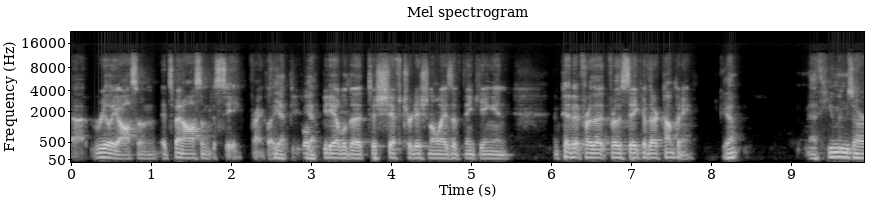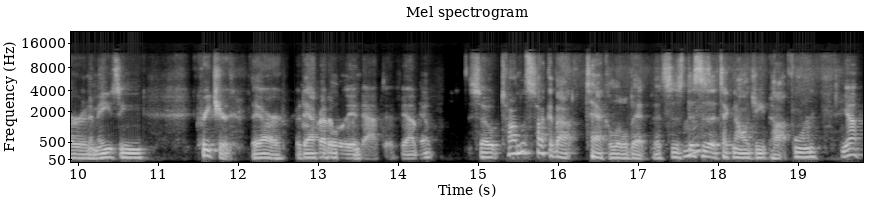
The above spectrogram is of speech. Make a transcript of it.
uh, really awesome. It's been awesome to see, frankly, yeah, people yeah. be able to to shift traditional ways of thinking and, and pivot for the for the sake of their company. Yeah humans are an amazing creature. They are adaptable. Incredibly adaptive. Yep. yep. So, Tom, let's talk about tech a little bit. This is mm-hmm. this is a technology platform. Yeah,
